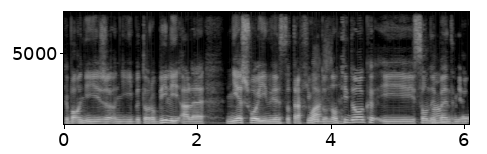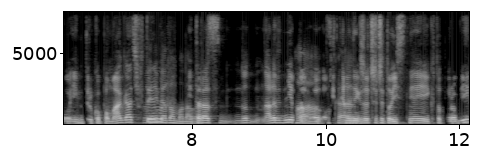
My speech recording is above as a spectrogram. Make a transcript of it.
chyba oni, że oni niby to robili, ale nie szło im, więc to trafiło do Właśnie. Naughty Dog i Sony Aha. Band miało im tylko pomagać w No nie tym. wiadomo I nawet. teraz, no, ale nie ma A, oficjalnych okej. rzeczy, czy to istnieje i kto to robi.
